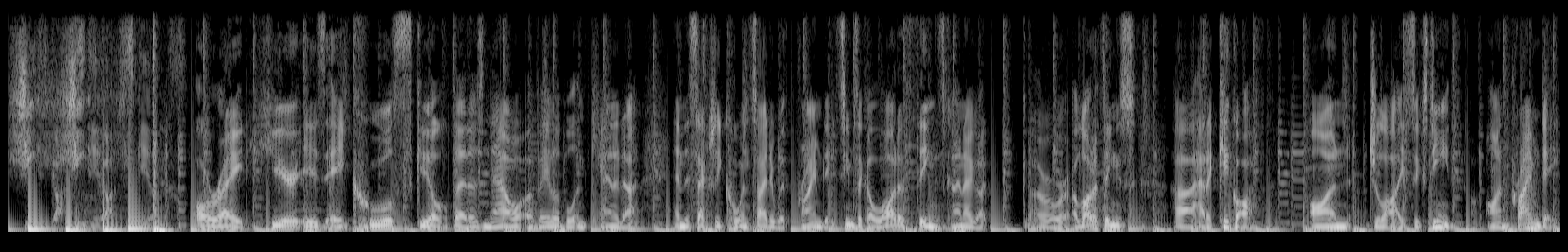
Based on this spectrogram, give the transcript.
She's got, she's got skills. All right, here is a cool skill that is now available in Canada, and this actually coincided with Prime Day. It seems like a lot of things kind of got, or a lot of things uh, had a kickoff on July 16th on Prime Day,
